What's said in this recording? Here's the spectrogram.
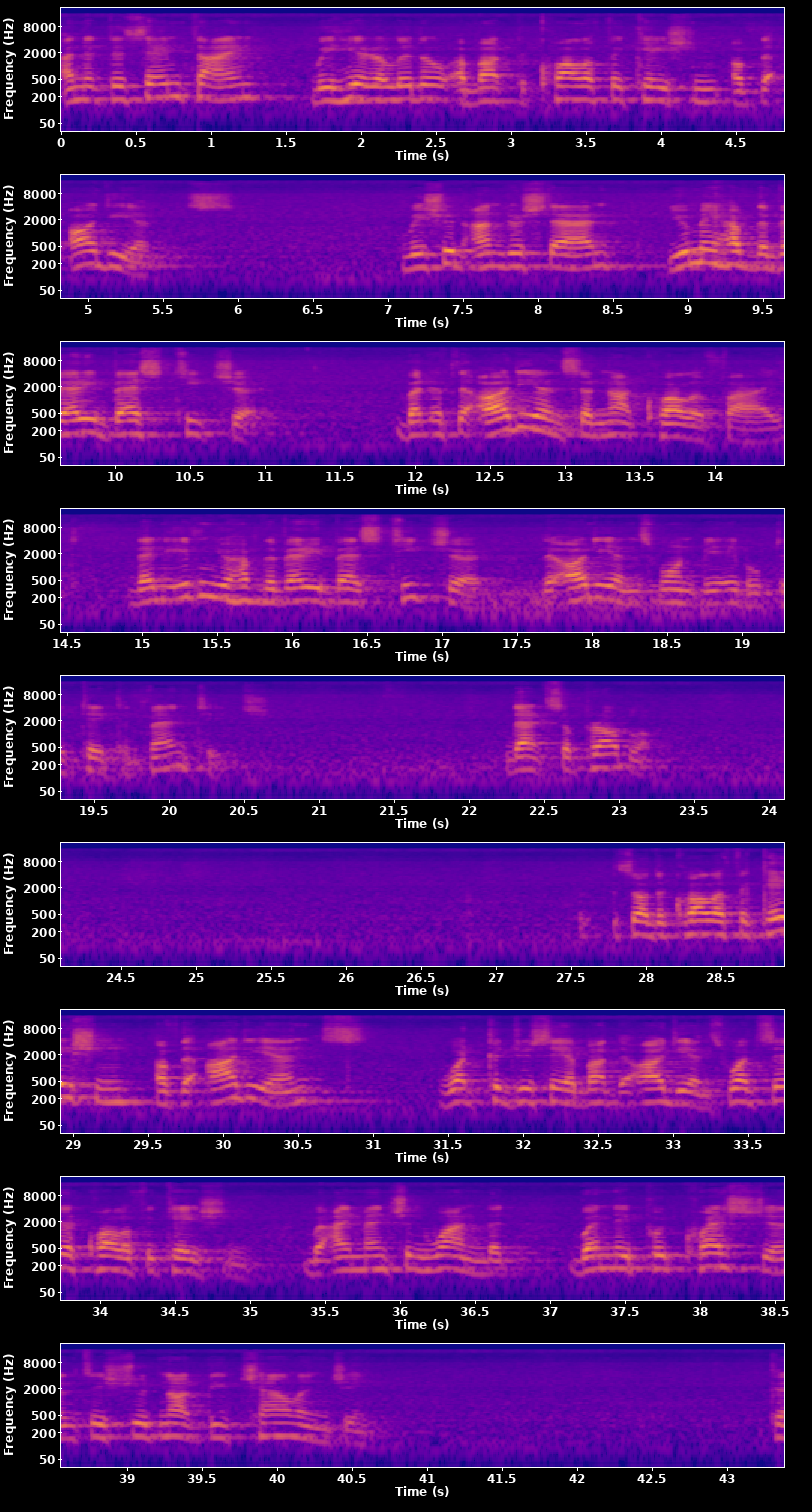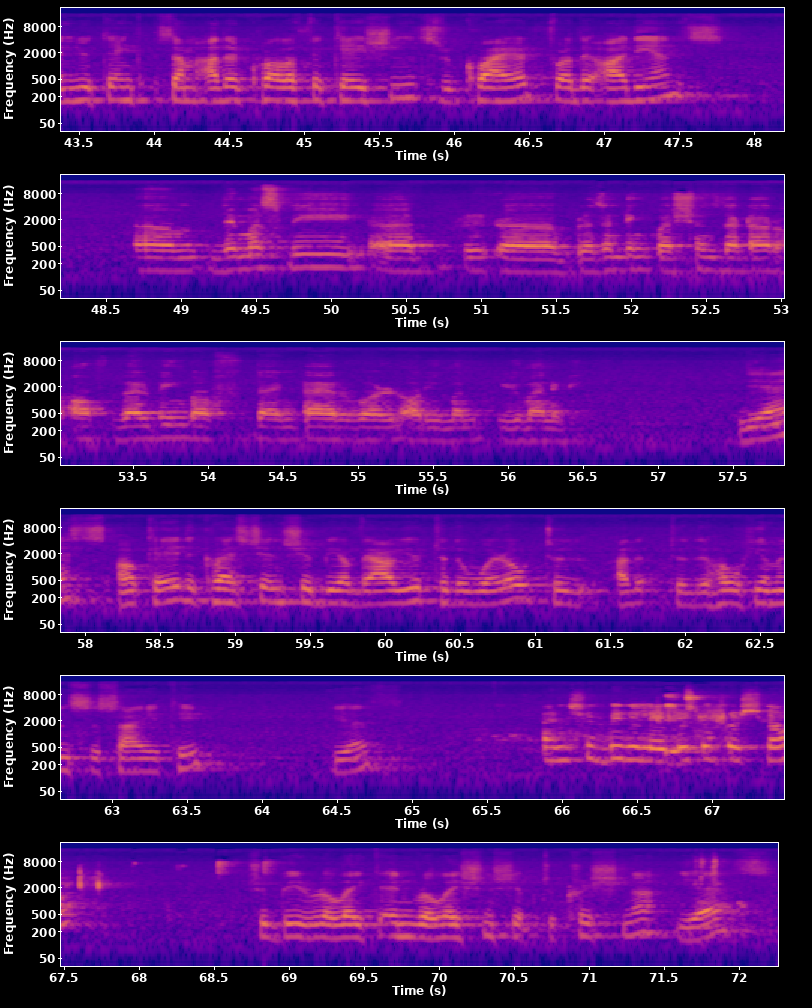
and at the same time, we hear a little about the qualification of the audience. We should understand you may have the very best teacher, but if the audience are not qualified, then even you have the very best teacher, the audience won't be able to take advantage. that's a problem. So the qualification of the audience, what could you say about the audience? What's their qualification? But I mentioned one that when they put questions, they should not be challenging. Can you think some other qualifications required for the audience? Um, they must be uh, pre- uh, presenting questions that are of well-being of the entire world or human humanity. Yes, okay, the questions should be of value to the world, to, other, to the whole human society. Yes, And should be related to Krishna. should be relate, in relationship to Krishna. Yes,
